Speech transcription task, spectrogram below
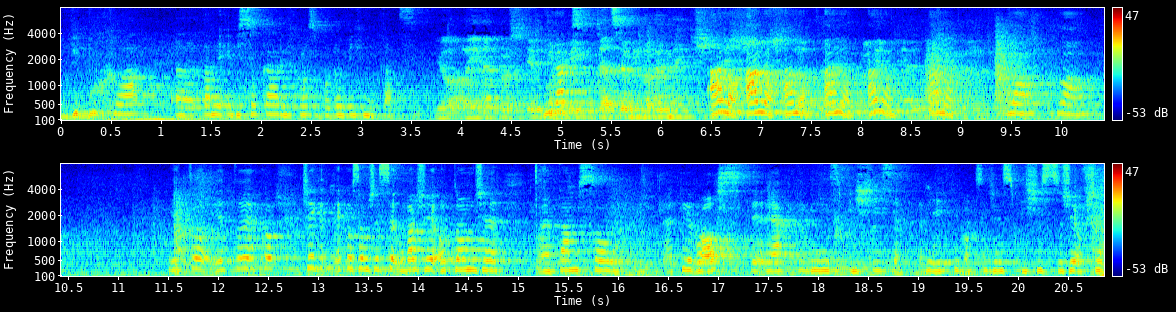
vybuchla, tam je i vysoká rychlost bodových mutací. Jo, ale jinak prostě jinak... mutace mnohem menší. Ano, ano, ano, ano, ano, ano, no, no je to, je to jako, člověk, jako že se uvažuje o tom, že eh, tam jsou eh, ty ROS, ty reaktivní species, reactive oxygen species, což je ovšem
